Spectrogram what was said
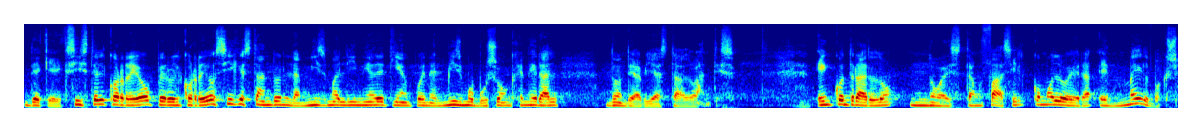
de que existe el correo, pero el correo sigue estando en la misma línea de tiempo, en el mismo buzón general donde había estado antes. Encontrarlo no es tan fácil como lo era en Mailbox.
